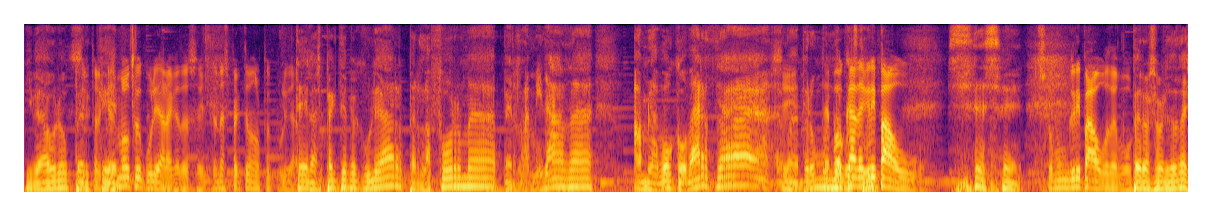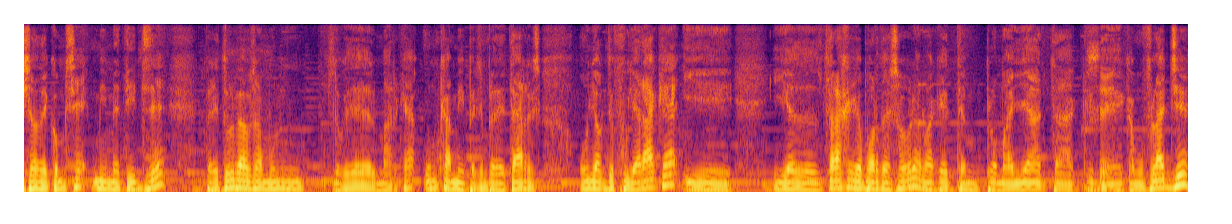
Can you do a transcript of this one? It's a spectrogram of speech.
i veure-ho Sí, perquè perquè és molt peculiar aquest ocell, té un aspecte molt peculiar. té l'aspecte peculiar per la forma, per la mirada, amb la boca oberta, Sí, per un de munt boca de qüestions. gripau. Sí, sí. És com un gripau de boca. Però sobretot això de com se mimetitza, perquè tu el veus amb un, el que deia el Marc, eh? un camí, per exemple, de terres, un lloc de fullaraca i, i el traje que porta a sobre, amb aquest emplomallat eh, de Sí. camuflatge,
